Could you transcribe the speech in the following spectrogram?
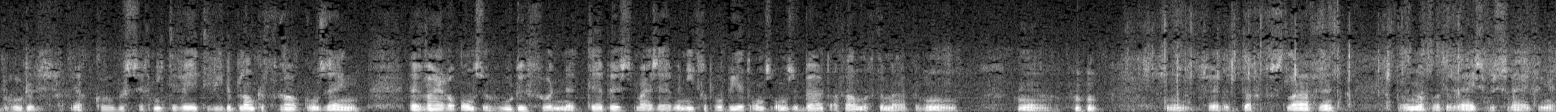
Broeder Jacobus zegt niet te weten wie de blanke vrouw kon zijn. Wij waren op onze hoede voor Netebbes, maar ze hebben niet geprobeerd ons onze buit afhandig te maken. Hmm. Ja. Verder dagverslagen en nog wat reisbeschrijvingen.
